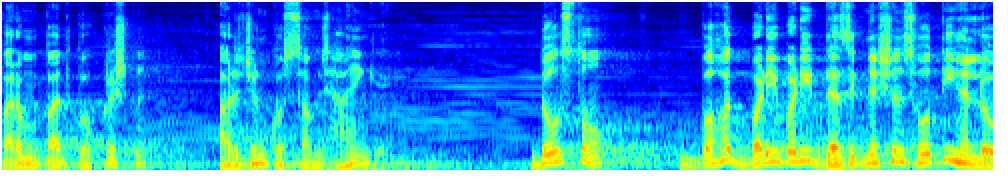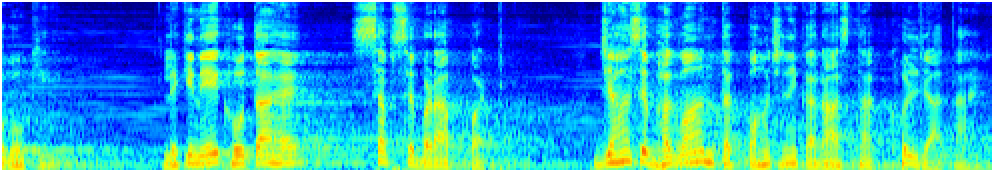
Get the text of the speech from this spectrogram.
परम पद को कृष्ण अर्जुन को समझाएँगे। दोस्तों, बहुत बड़ी बड़ी डेजिग्नेशंस होती हैं लोगों की, लेकिन एक होता है सबसे बड़ा पट, जहाँ से भगवान तक पहुँचने का रास्ता खुल जाता है।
